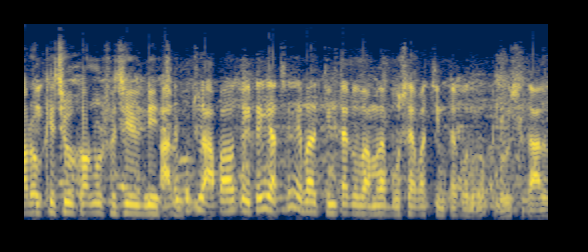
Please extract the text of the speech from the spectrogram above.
আরও কিছু কর্মসূচি আরও কিছু আপাতত এটাই আছে। এবার চিন্তা করব আমরা বসে আবার চিন্তা করব। ভবিষ্যতে আরও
